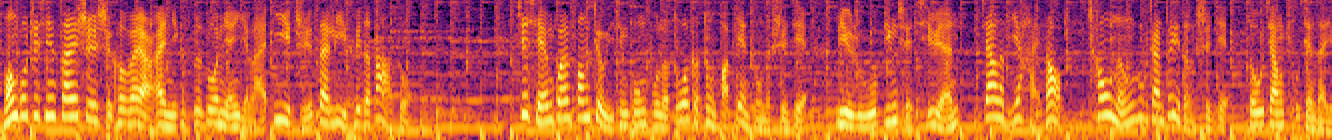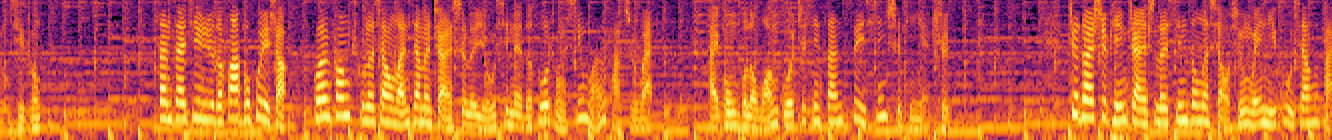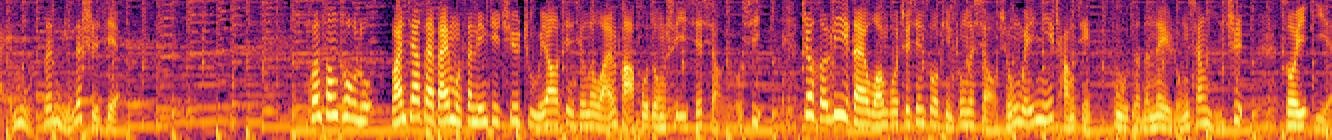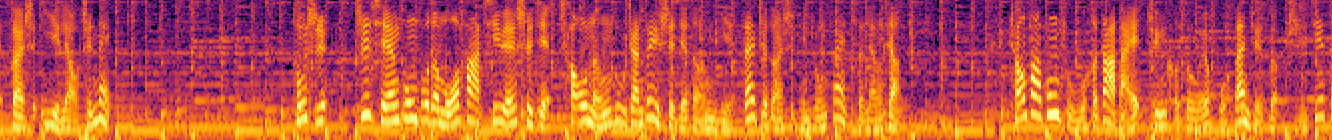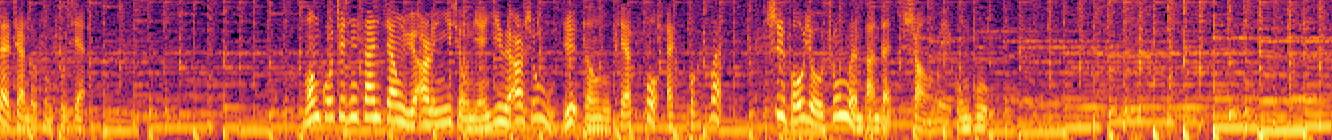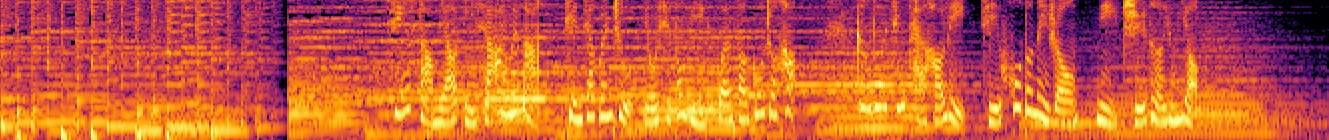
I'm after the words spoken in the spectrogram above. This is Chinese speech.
《王国之心三》是史克威尔艾尼克斯多年以来一直在力推的大作。之前官方就已经公布了多个动画片中的世界，例如《冰雪奇缘》《加勒比海盗》《超能陆战队》等世界都将出现在游戏中。但在近日的发布会上，官方除了向玩家们展示了游戏内的多种新玩法之外，还公布了《王国之心三》最新视频演示。这段视频展示了新增的小熊维尼故乡百亩森林的世界。官方透露，玩家在百亩森林地区主要进行的玩法互动是一些小游戏，这和历代《王国之心》作品中的小熊维尼场景负责的内容相一致，所以也算是意料之内。同时，之前公布的魔法奇缘世界、超能陆战队世界等也在这段视频中再次亮相。长发公主和大白均可作为伙伴角色，直接在战斗中出现。《王国之心三》将于二零一九年一月二十五日登陆 PS4、Xbox One，是否有中文版本尚未公布。请扫描以下二维码，添加关注“游戏风云”官方公众号，更多精彩好礼及互动内容，你值得拥有。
